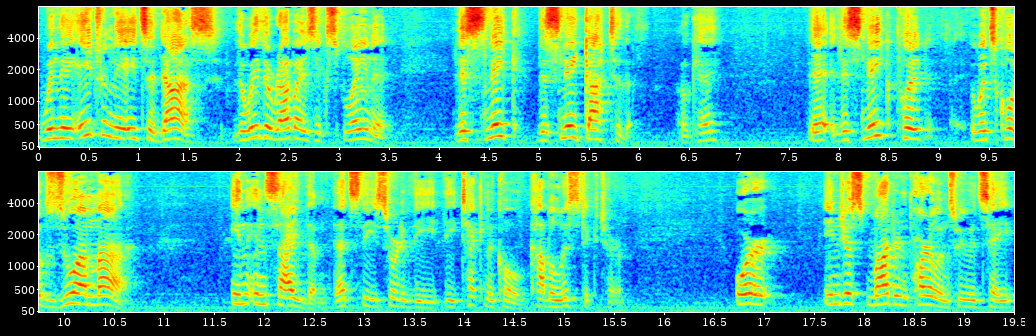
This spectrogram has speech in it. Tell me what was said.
when they ate from the Eitz Hadaas, the way the rabbis explain it, the snake, the snake got to them, okay? The, the snake put what's called zuhama in, inside them. That's the sort of the, the technical Kabbalistic term. Or in just modern parlance, we would say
